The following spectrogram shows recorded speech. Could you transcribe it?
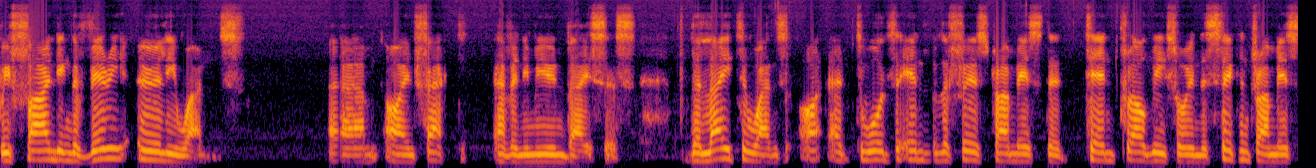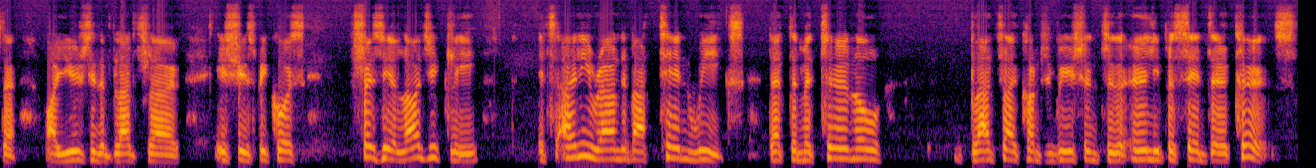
we're finding the very early ones um, are in fact have an immune basis. The later ones, are, towards the end of the first trimester, 10, 12 weeks, or in the second trimester, are usually the blood flow issues because physiologically, it's only around about 10 weeks that the maternal blood flow contribution to the early placenta occurs.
